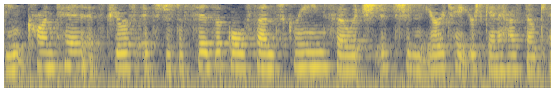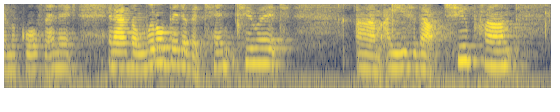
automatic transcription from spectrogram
zinc content. It's pure, it's just a physical sunscreen, so it, sh it shouldn't irritate your skin. It has no chemicals in it. And it has a little bit of a tint to it. Um, I use about two pumps.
